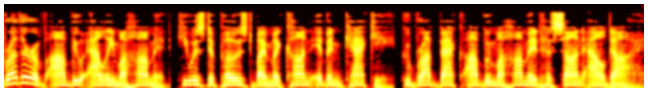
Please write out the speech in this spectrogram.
Brother of Abu Ali Muhammad, he was deposed by Makan ibn Kaki, who brought back Abu Muhammad Hassan al-Dai.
